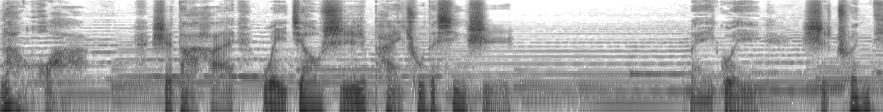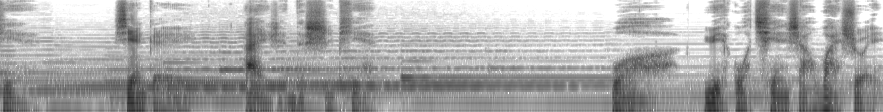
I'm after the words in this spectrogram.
浪花是大海为礁石派出的信使，玫瑰是春天献给爱人的诗篇。我。越过千山万水，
